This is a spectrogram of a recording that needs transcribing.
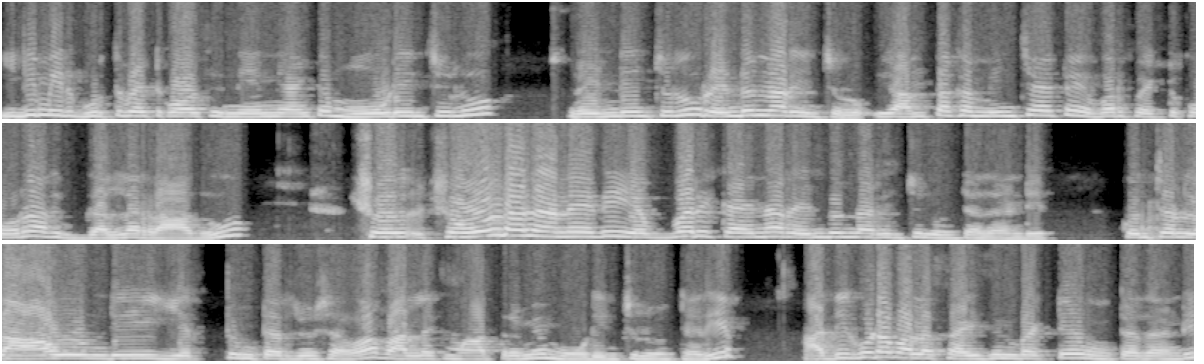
ఇది మీరు గుర్తు పెట్టుకోవాల్సింది ఏంటి అంటే మూడించులు రెండించులు రెండున్నర ఇంచులు. ఇది అంతకు మించి అయితే ఎవరు పెట్టుకోరు అది గల్ల రాదు. షో- షోల్డర్ అనేది ఎవరికైనా రెండున్నర ఇంచులు ఉంటుందండి. కొంచెం లావు ఉండి ఎత్తు ఉంటారు చూసావా? వాళ్ళకి మాత్రమే మూడు ఇంచులు అది కూడా వాళ్ళ సైజుని బట్టే ఉంటుందండి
